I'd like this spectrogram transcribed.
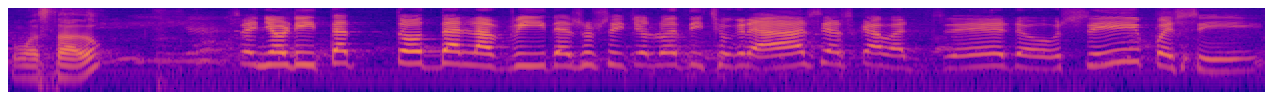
¿cómo ha estado? Señorita, toda la vida, eso sí, yo lo he dicho, gracias, caballero. Sí, pues sí.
